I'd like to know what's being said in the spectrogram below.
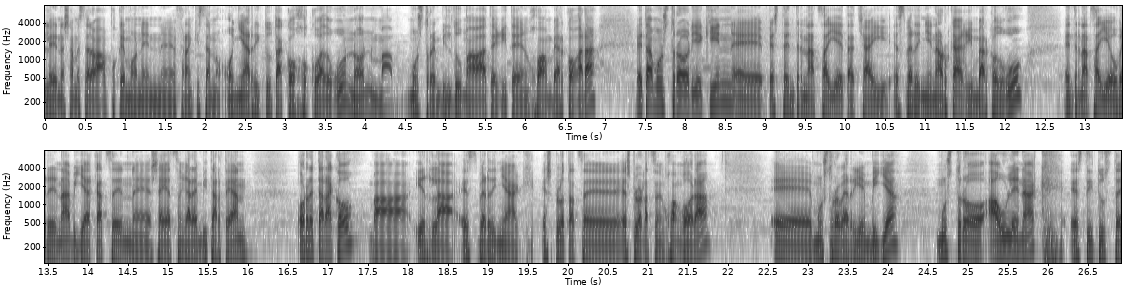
Lehen esan bezala, ba, Pokemonen uh, frankizan oinarritutako jokua dugu, non, ba, monstruen bilduma bat egiten joan beharko gara. Eta monstro horiekin e, beste entrenatzaile eta txai ezberdinen aurka egin beharko dugu. Entrenatzaile oberena bilakatzen e, saiatzen garen bitartean. Horretarako, ba, irla ezberdinak esploratzen joan gora. E, monstro berrien bila mustro aulenak ez dituzte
